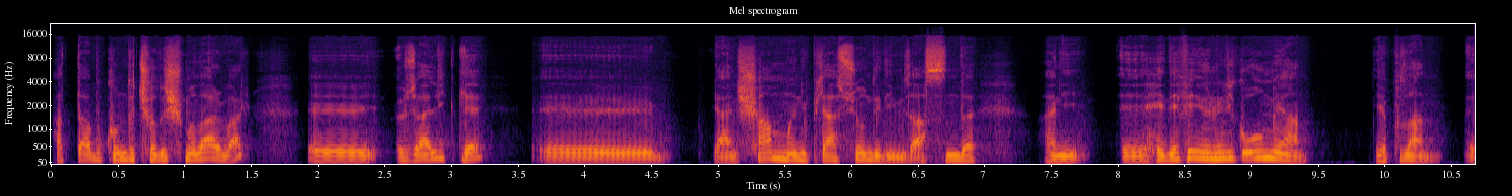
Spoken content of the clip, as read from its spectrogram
Hatta bu konuda çalışmalar var. Ee, özellikle e, yani şam manipülasyon dediğimiz aslında hani e, hedefe yönelik olmayan yapılan e,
